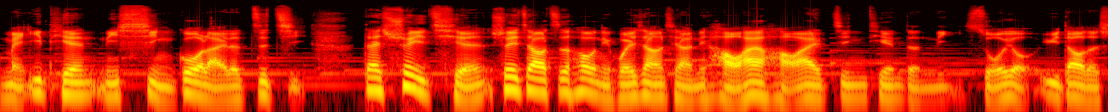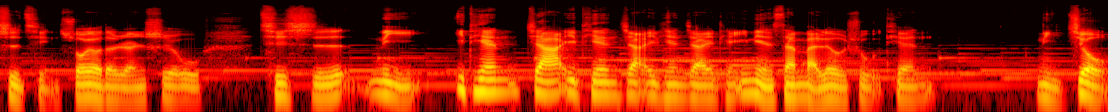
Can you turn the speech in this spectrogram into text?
每一天，你醒过来的自己，在睡前睡觉之后，你回想起来，你好爱好爱今天的你，所有遇到的事情，所有的人事物，其实你一天加一天加一天加一天，一年三百六十五天，你就。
